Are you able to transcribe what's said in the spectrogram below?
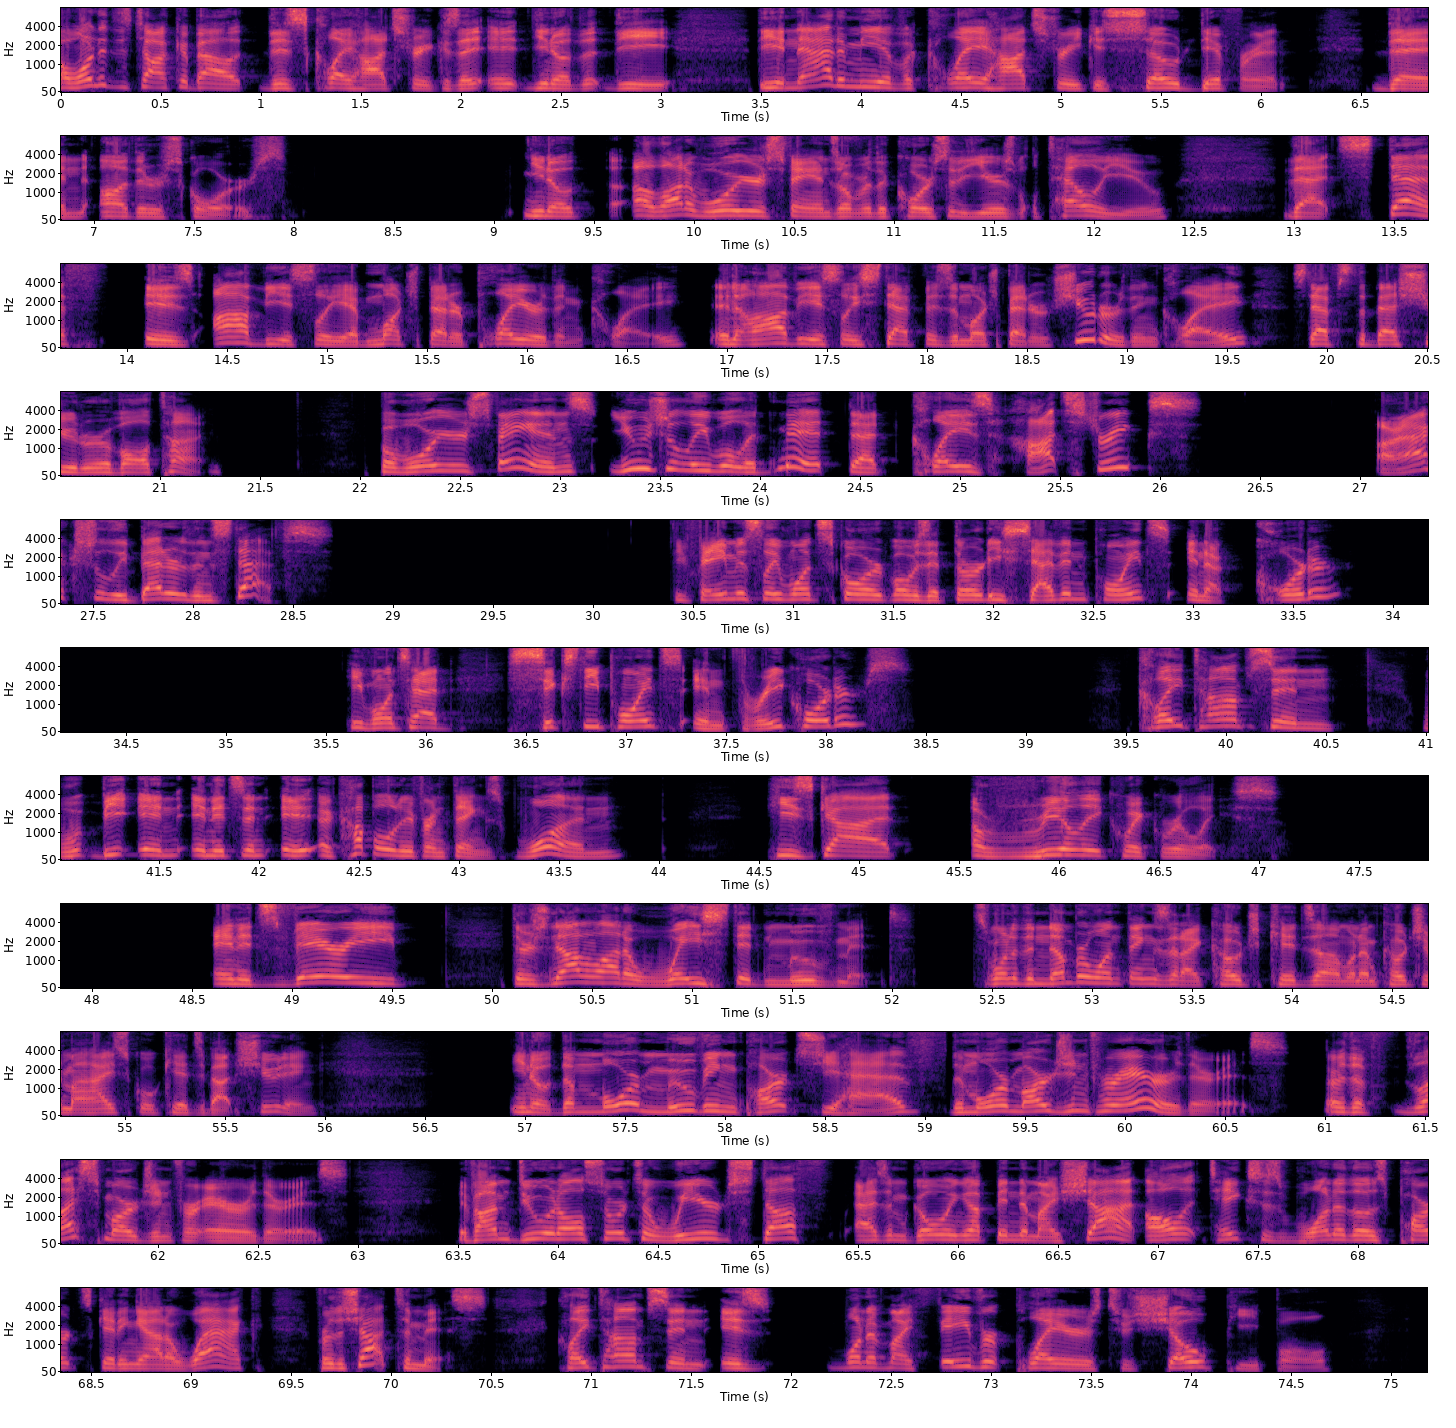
I wanted to talk about this Klay hot streak because it, it, you know, the the the anatomy of a Klay hot streak is so different than other scores. You know, a lot of Warriors fans over the course of the years will tell you that Steph is obviously a much better player than Klay. And obviously, Steph is a much better shooter than Klay. Steph's the best shooter of all time. But Warriors fans usually will admit that Klay's hot streaks are actually better than Steph's. He famously once scored, what was it, 37 points in a quarter? He once had 60 points in three quarters. Klay Thompson would be in, and it's a couple of different things. One, he's got a really quick release, and it's very. There's not a lot of wasted movement. It's one of the number one things that I coach kids on when I'm coaching my high school kids about shooting. You know, the more moving parts you have, the more margin for error there is, or the less margin for error there is. If I'm doing all sorts of weird stuff as I'm going up into my shot, all it takes is one of those parts getting out of whack for the shot to miss. Klay Thompson is one of my favorite players to show people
